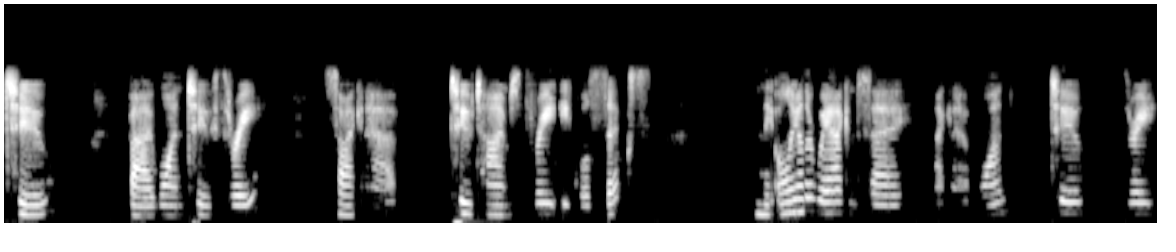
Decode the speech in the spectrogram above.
two by one, two, three. So I can have 2 times 3 equals 6. And the only other way I can say I can have one, two, three,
